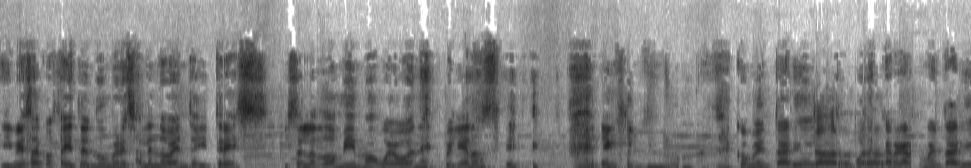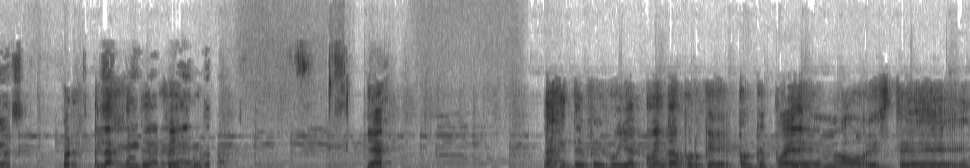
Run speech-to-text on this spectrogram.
y ves acostadito el número y sale 93. Y son los dos mismos huevones peleándose en el mismo comentario. y Claro, tú puedes claro. cargar comentarios. Pero es que la gente en cargando. Facebook ya la gente en Facebook ya comenta porque porque puede, ¿no? Este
